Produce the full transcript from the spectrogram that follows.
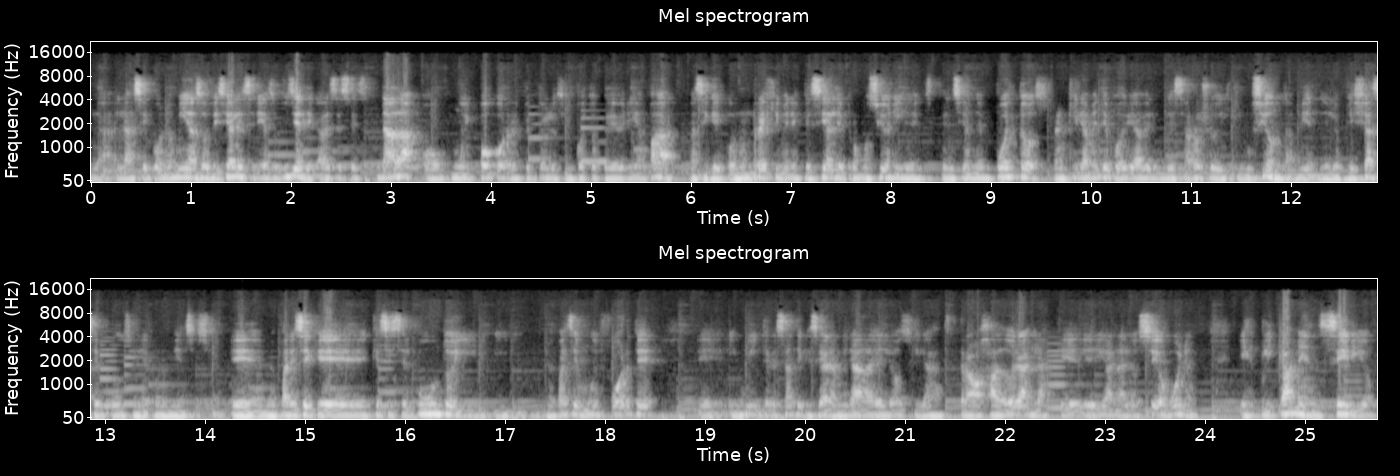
las economías oficiales sería suficiente, que a veces es nada o muy poco respecto a los impuestos que deberían pagar. Así que con un régimen especial de promoción y de extensión de impuestos, tranquilamente podría haber un desarrollo de distribución también de lo que ya se produce en la economía social. Eh, me parece que, ese es el punto y, me parece muy fuerte eh, y muy interesante que sea la mirada de los y las trabajadoras las que le digan a los CEOs, bueno, explícame en serio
